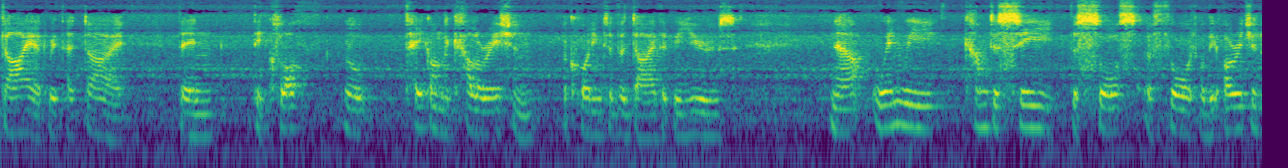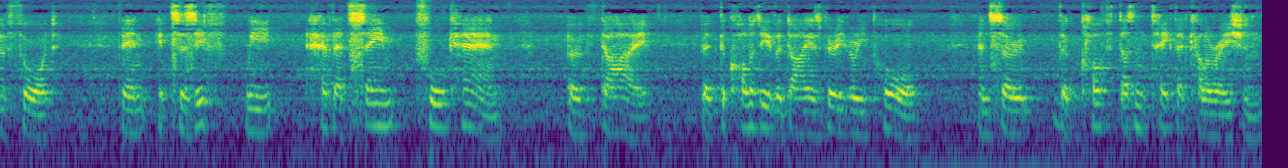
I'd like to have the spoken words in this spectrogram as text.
dye it with that dye, then the cloth will take on the coloration according to the dye that we use. Now, when we come to see the source of thought or the origin of thought, then it's as if we have that same full can of dye, but the quality of the dye is very, very poor. And so the cloth doesn't take that coloration.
